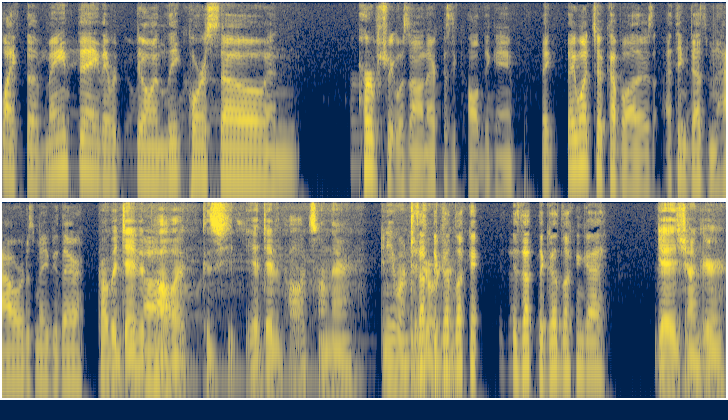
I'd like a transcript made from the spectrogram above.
like the main thing they were doing. Lee Corso and Herbstreit was on there because he called the game. They they went to a couple others. I think Desmond Howard is maybe there. Probably David Um, Pollack, because yeah, David Pollack's on there, and he went Is to that the Georgia. good looking? Is that the good looking guy? Yeah, he's younger,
